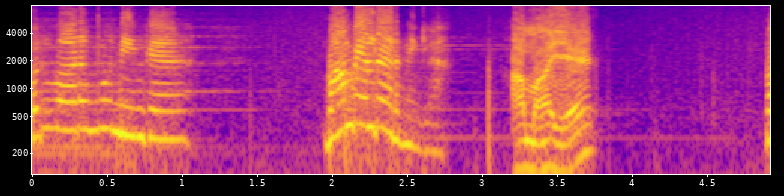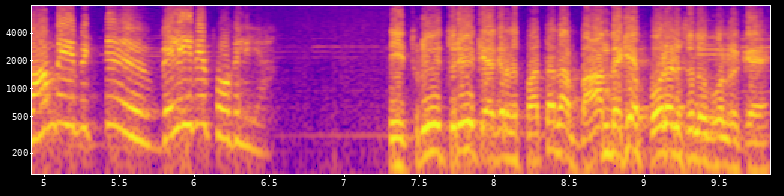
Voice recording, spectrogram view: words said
ஒரு வாரமும் நீங்க பாம்பேல தான் இருந்தீங்களா? ஆமா ஏன்? பாம்பேயை விட்டு வெளியவே போகலையா? நீ துருவி துருவி கேக்குறத பார்த்தா நான் பாம்பேக்கே போறேன்னு சொல்ல போல இருக்கேன்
